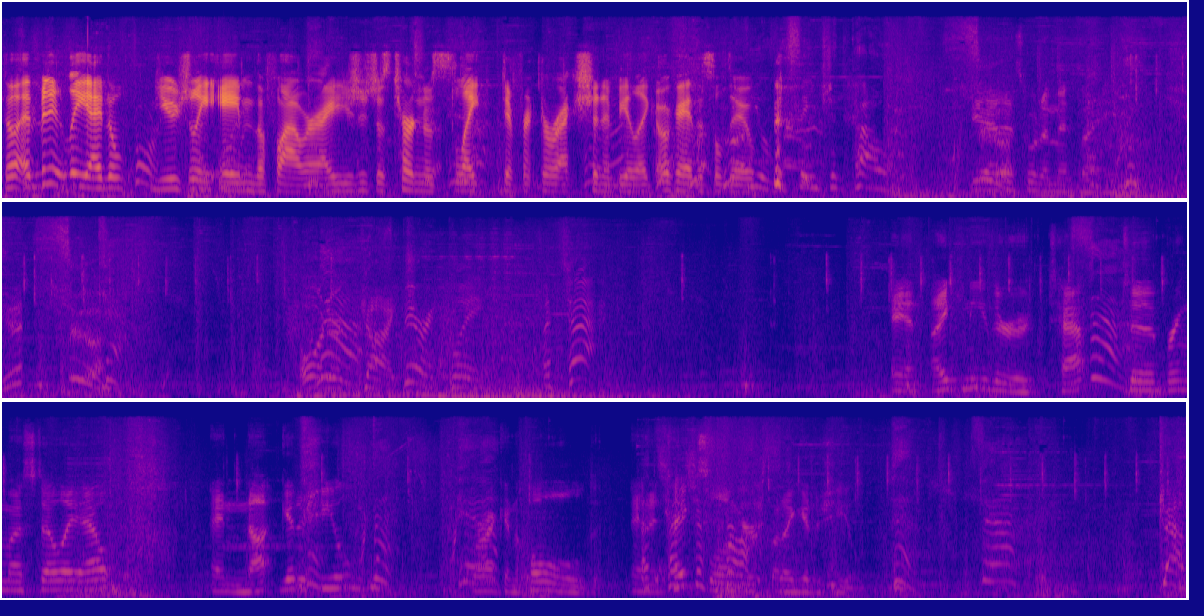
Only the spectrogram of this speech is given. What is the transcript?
Though, admittedly, I don't usually aim the flower. I usually just turn a slight different direction and be like, okay, this will do. Yeah, that's what I meant by aiming. Order guide. Attack. And I can either tap to bring my stele out and not get a shield, or I can hold and it takes longer, but I get a shield. Gather.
